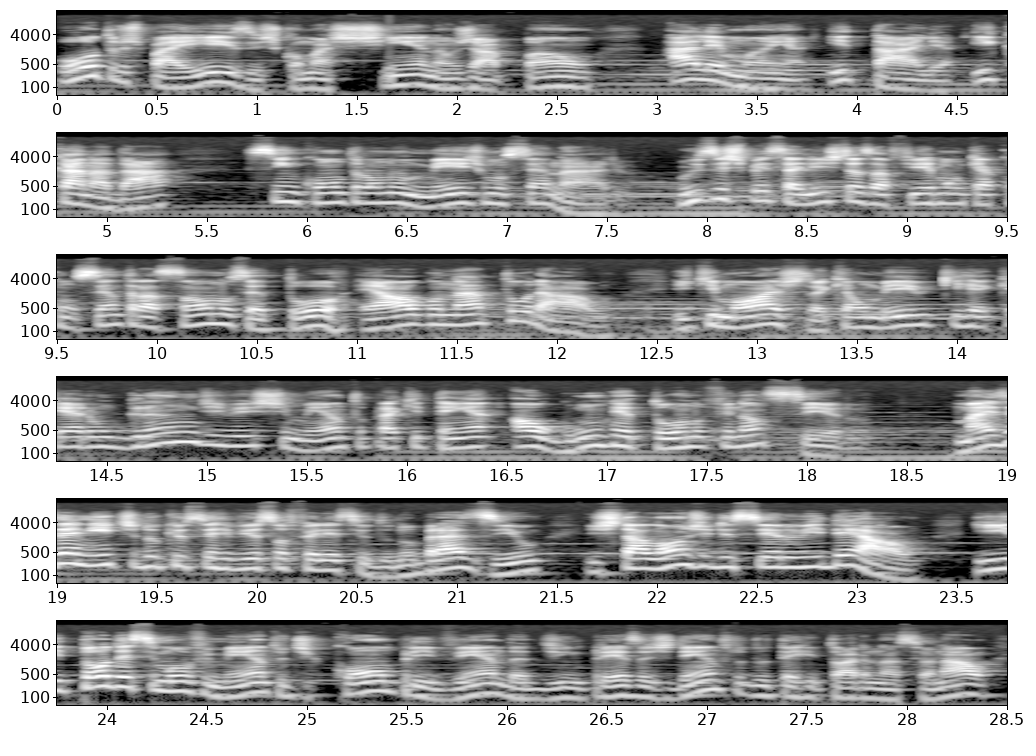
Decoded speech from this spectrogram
Outros países como a China, o Japão, Alemanha, Itália e Canadá se encontram no mesmo cenário. Os especialistas afirmam que a concentração no setor é algo natural e que mostra que é um meio que requer um grande investimento para que tenha algum retorno financeiro. Mas é nítido que o serviço oferecido no Brasil está longe de ser o ideal, e todo esse movimento de compra e venda de empresas dentro do território nacional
